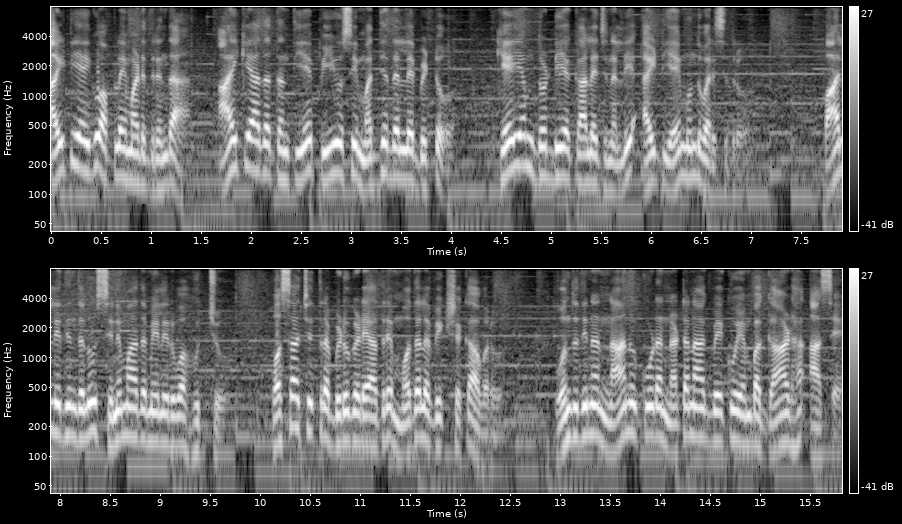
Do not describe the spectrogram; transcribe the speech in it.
ಐಟಿಐಗೂ ಅಪ್ಲೈ ಮಾಡಿದ್ರಿಂದ ಆಯ್ಕೆಯಾದ ತಂತಿಯೇ ಪಿಯುಸಿ ಮಧ್ಯದಲ್ಲೇ ಬಿಟ್ಟು ಕೆಎಂ ದೊಡ್ಡಿಯ ಕಾಲೇಜಿನಲ್ಲಿ ಐಟಿಐ ಮುಂದುವರಿಸಿದರು. ಬಾಲ್ಯದಿಂದಲೂ ಸಿನಿಮಾದ ಮೇಲಿರುವ ಹುಚ್ಚು, ಹೊಸ ಚಿತ್ರ ಬಿಡುಗಡೆ ಆದ್ರೆ ಮೊದಲ ವೀಕ್ಷಕ ಅವರು. ಒಂದು ದಿನ ನಾನು ಕೂಡ ನಟನಾಗಬೇಕು ಎಂಬ ಗಾಢ ಆಸೆ.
